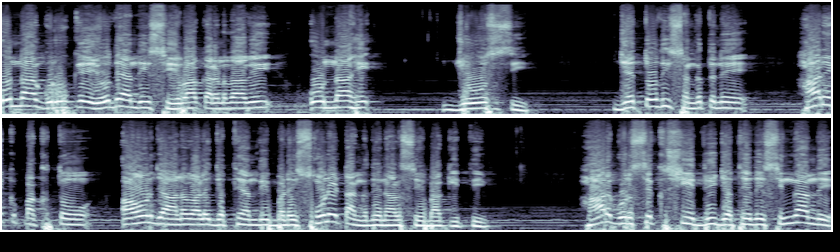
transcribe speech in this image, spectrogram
ਉਹਨਾਂ ਗੁਰੂ ਕੇ ਯੋਧਿਆਂ ਦੀ ਸੇਵਾ ਕਰਨ ਦਾ ਵੀ ਓਨਾ ਹੀ ਜੋਸ਼ ਸੀ। ਜੈਤੋ ਦੀ ਸੰਗਤ ਨੇ ਹਰ ਇੱਕ ਪੱਖ ਤੋਂ ਆਉਣ ਜਾਣ ਵਾਲੇ ਜਥਿਆਂ ਦੀ ਬੜੇ ਸੋਹਣੇ ਢੰਗ ਦੇ ਨਾਲ ਸੇਵਾ ਕੀਤੀ। ਹਰ ਗੁਰਸਿੱਖ ਸ਼ਹੀਦੀ ਜਥੇ ਦੇ ਸਿੰਘਾਂ ਦੇ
